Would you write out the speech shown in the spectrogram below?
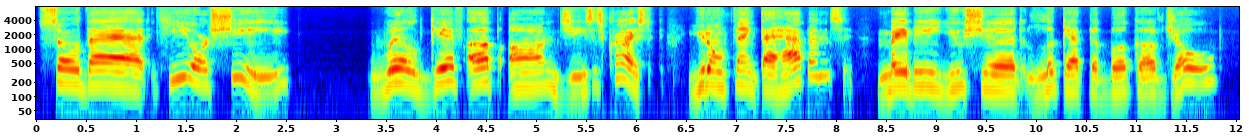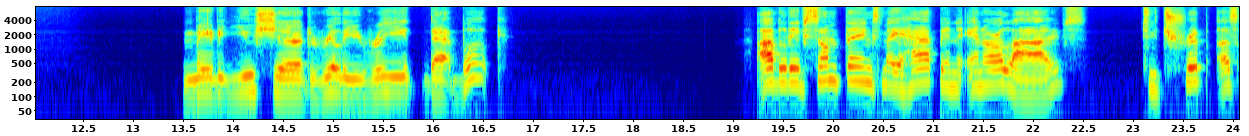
so that he or she will give up on Jesus Christ. You don't think that happens? Maybe you should look at the book of Job. Maybe you should really read that book. I believe some things may happen in our lives to trip us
